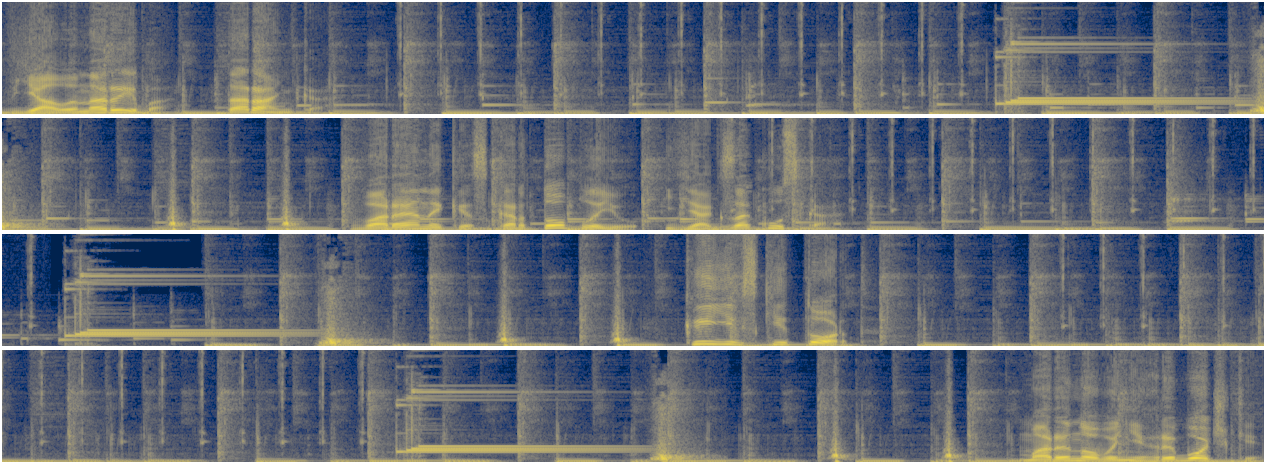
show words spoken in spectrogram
В'ялена риба. Таранька. Вареники з картоплею як закуска. Київський торт. Мариновані грибочки.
